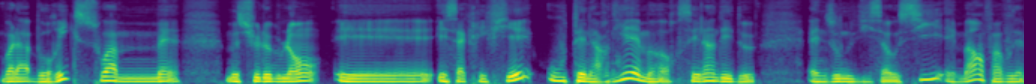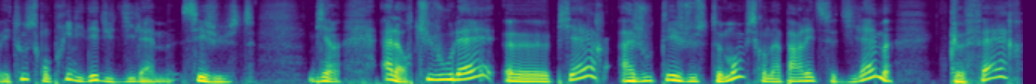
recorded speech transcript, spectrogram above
Voilà, Boric, soit me- Monsieur Leblanc est, est sacrifié, ou Thénardier est mort. C'est l'un des deux. Enzo nous dit ça aussi, Emma, enfin vous avez tous compris l'idée du dilemme. C'est juste. Bien. Alors, tu voulais, euh, Pierre, ajouter justement, puisqu'on a parlé de ce dilemme, que faire?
